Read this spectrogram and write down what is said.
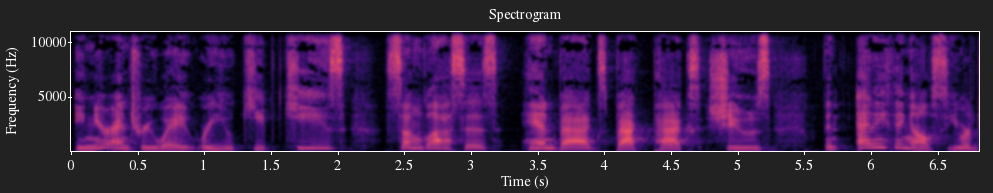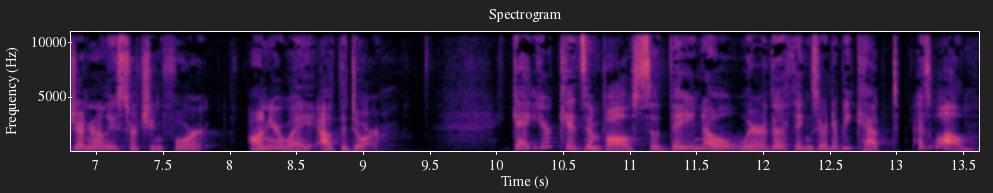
in your entryway where you keep keys, sunglasses, handbags, backpacks, shoes, and anything else you are generally searching for on your way out the door. Get your kids involved so they know where their things are to be kept as well.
